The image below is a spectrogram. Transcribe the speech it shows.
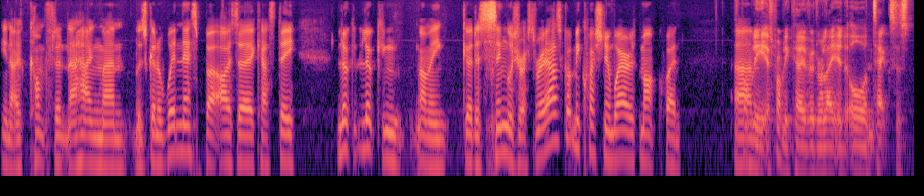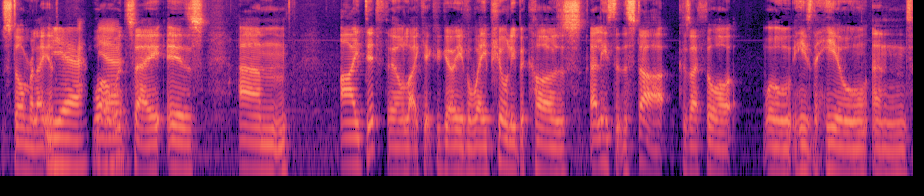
you know confident that Hangman was going to win this, but Isiah Kassidy look looking, I mean, good as a singles wrestler. It has got me questioning where is Marq Quen. It's probably it's probably COVID related or Texas storm related. Yeah, What I would say is, um, I did feel like it could go either way purely because, at least at the start, because I thought, well, he's the heel and.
